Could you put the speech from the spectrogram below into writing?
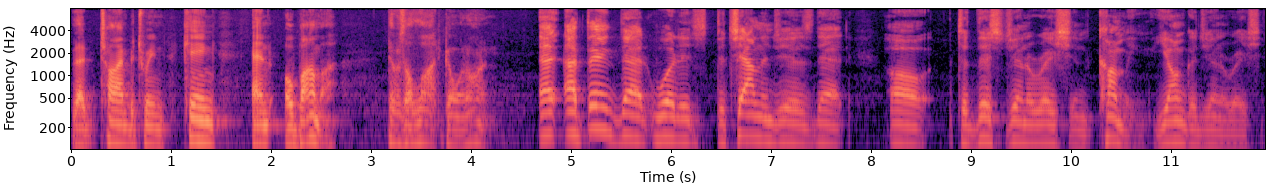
that time between King and Obama, there was a lot going on. I, think that what is the challenge is that uh, to this generation coming, younger generation,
